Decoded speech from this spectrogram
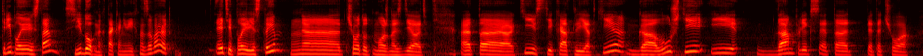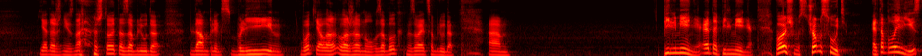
три плейлиста съедобных, так они их называют. Эти плейлисты, э, чего тут можно сделать? Это киевские котлетки, галушки и дампликс. Это, это что? Я даже не знаю, что это за блюдо. Дампликс, блин. Вот я ложанул. Забыл, как называется блюдо. А, пельмени. Это пельмени. В общем, с чем суть? Это плейлист,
